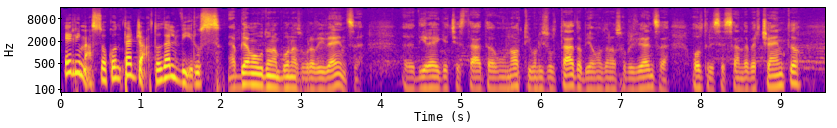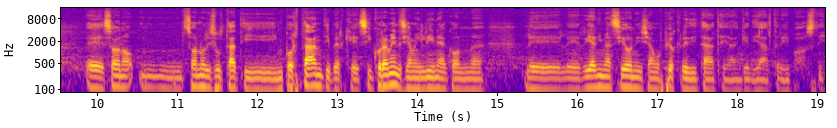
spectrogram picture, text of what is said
è rimasto contagiato dal virus. Abbiamo avuto una buona sopravvivenza. Eh, direi che c'è stato un ottimo risultato, abbiamo avuto una sopravvivenza oltre il 60%. Eh, sono, mh, sono risultati importanti perché sicuramente siamo in linea con le, le rianimazioni diciamo, più accreditate anche di altri posti.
